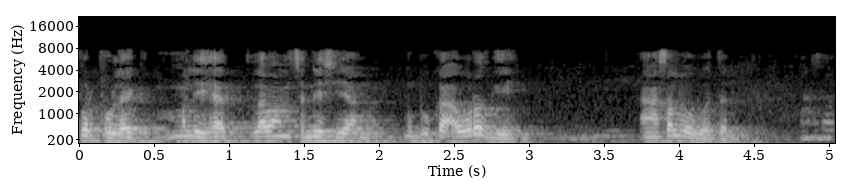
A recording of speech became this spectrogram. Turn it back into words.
Diperboleh melihat lawan jenis yang membuka aurat gitu. Asal apa buatan? Asal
